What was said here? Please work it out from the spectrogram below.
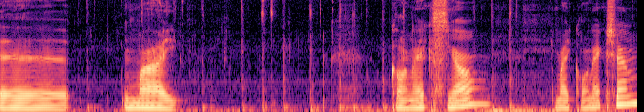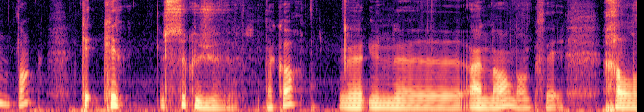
euh, my connection, my connection, donc ce que je veux, d'accord? Une, euh, un nom, donc c'est khals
